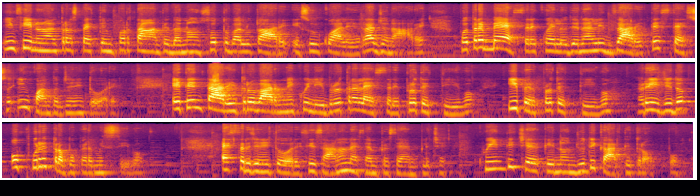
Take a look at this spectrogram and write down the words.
Infine un altro aspetto importante da non sottovalutare e sul quale ragionare potrebbe essere quello di analizzare te stesso in quanto genitore e tentare di trovare un equilibrio tra l'essere protettivo, iperprotettivo, rigido oppure troppo permissivo. Essere genitore, si sa, non è sempre semplice, quindi cerca di non giudicarti troppo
